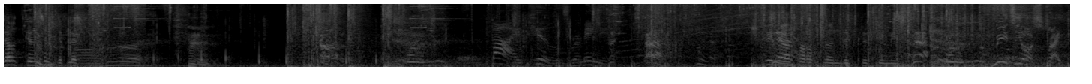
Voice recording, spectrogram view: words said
get my hands dirty. الدرجة ايمي الزق تقدر تكنسل ديفليكت Five kills remaining. فيني اتصرف عندك يمين Meteor strike.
